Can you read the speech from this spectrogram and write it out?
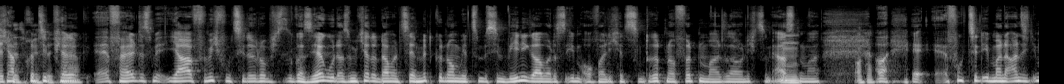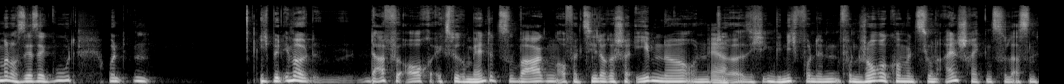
ich habe prinzipiell ja. äh, Verhältnis mir ja für mich funktioniert glaube ich sogar sehr gut also mich hat er damals sehr mitgenommen jetzt ein bisschen weniger aber das eben auch weil ich jetzt zum dritten oder vierten Mal sah und nicht zum ersten mhm. Mal okay. aber er, er funktioniert eben meiner Ansicht immer noch sehr sehr gut und mh, hm, ich bin immer dafür auch Experimente zu wagen auf erzählerischer Ebene und ja. äh, sich irgendwie nicht von den von Genrekonventionen einschrecken zu lassen.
